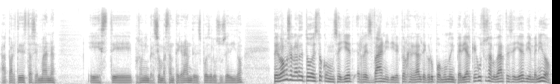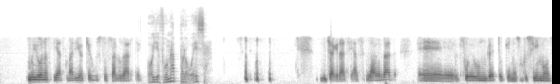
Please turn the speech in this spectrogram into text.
a partir de esta semana este, pues una inversión bastante grande después de lo sucedido. Pero vamos a hablar de todo esto con Seyed Resvani, director general de Grupo Mundo Imperial. Qué gusto saludarte, Seyed, bienvenido. Muy buenos días, Mario, qué gusto saludarte. Oye, fue una proeza. Muchas gracias. La verdad, eh, fue un reto que nos pusimos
